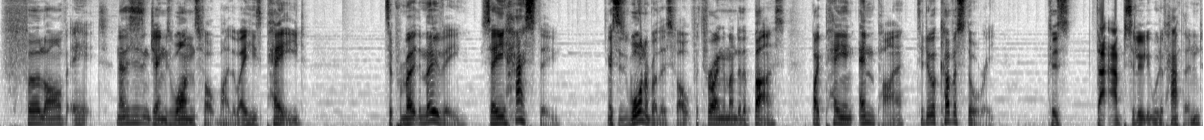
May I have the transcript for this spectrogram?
Full of it. Now, this isn't James Wan's fault, by the way. He's paid to promote the movie, so he has to. This is Warner Brothers' fault for throwing him under the bus by paying Empire to do a cover story. Because that absolutely would have happened.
